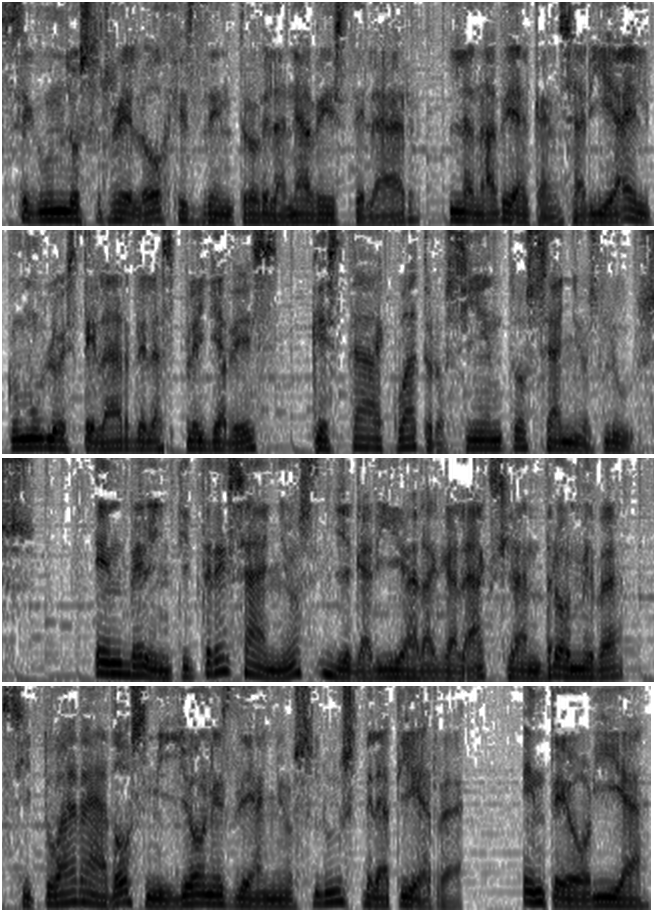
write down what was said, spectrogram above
según los relojes dentro de la nave estelar, la nave alcanzaría el cúmulo estelar de las Pléyades, que está a 400 años luz. En 23 años llegaría a la galaxia Andrómeda, situada a 2 millones de años luz de la Tierra. En teoría,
